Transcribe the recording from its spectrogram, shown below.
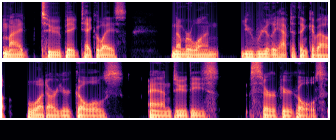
my two big takeaways number one, you really have to think about what are your goals and do these serve your goals.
